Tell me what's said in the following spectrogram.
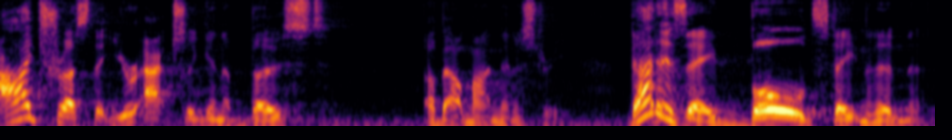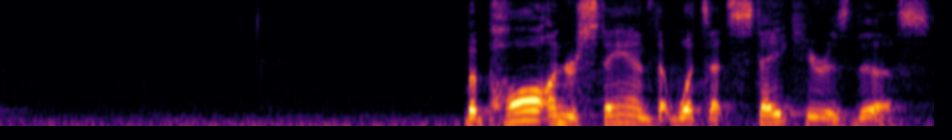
I trust that you're actually going to boast about my ministry. That is a bold statement, isn't it? But Paul understands that what's at stake here is this.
